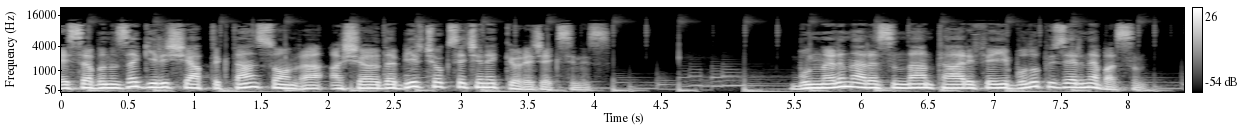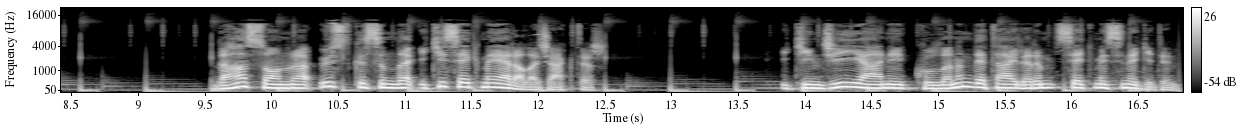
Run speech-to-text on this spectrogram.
Hesabınıza giriş yaptıktan sonra aşağıda birçok seçenek göreceksiniz. Bunların arasından tarifeyi bulup üzerine basın. Daha sonra üst kısımda iki sekme yer alacaktır. İkinciyi yani kullanım detaylarım sekmesine gidin.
